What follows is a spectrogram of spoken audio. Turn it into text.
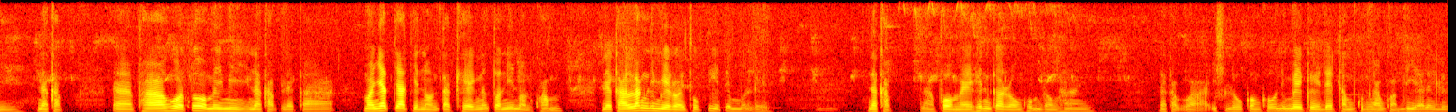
ทีนะครับเอ่อพาหัวตัวไม่มีนะครับ แล้วก็ มายัดยัดที่นอนตะแคงนั้นตอนนี้นอนคว่ำแล้วข้างหล่างนี่มีรอยทุกที่เต็มหมดเลยนะครับนะพ่อแม่เห็นก็ร้องห่มร้องไห้นะครับ ว่าอิสลูกของเขานี่ไม่เคยได้ทำคุณงามความดีอะไรเล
